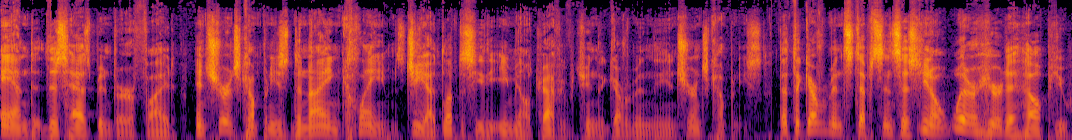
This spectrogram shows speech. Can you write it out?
and this has been verified, insurance companies denying claims, gee, I'd love to see the email traffic between the government and the insurance companies, that the government steps in and says, you know, we're here to help you.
